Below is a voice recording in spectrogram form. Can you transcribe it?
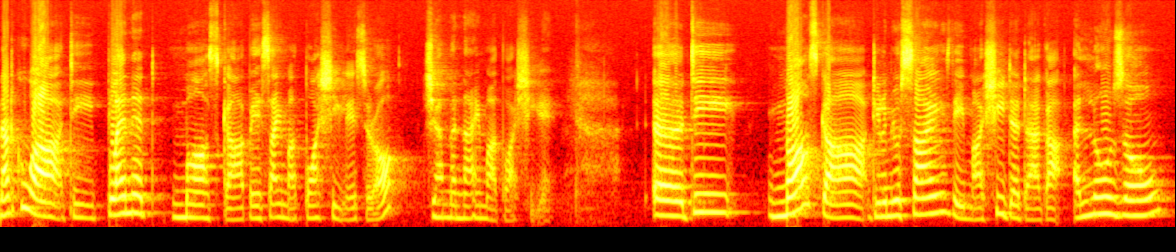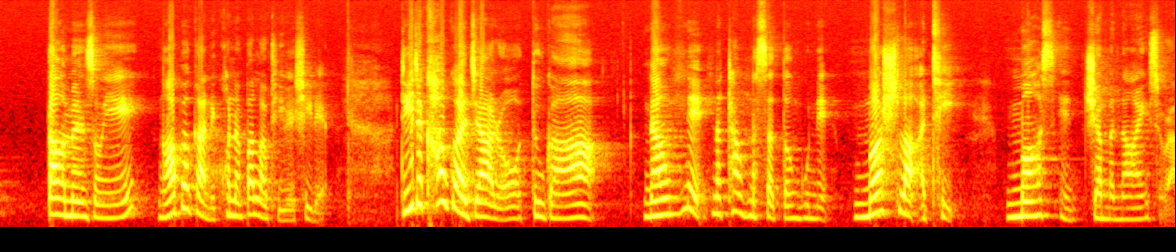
နောက်တစ်ခုကဒီ planet Mars ကဘယ်ဆိုင်မှာသွားရှိလဲဆိုတော့ Gemini မှာသွားရှိတယ်အဲဒီ Mars ကဒီလိုမျိုး signs တွေမှာရှိတတ်တာကအလွန်ဆုံးတာမန်ဆိုရင် 9ဘက်ကနေ9ဘက်လောက်ထိပဲရှိတယ်ဒီတစ်ခေါက်ကကြတော့သူကနောက်နှစ်2023ခုနှစ် March လအထိ Mars in Gemini ဆိုတာ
